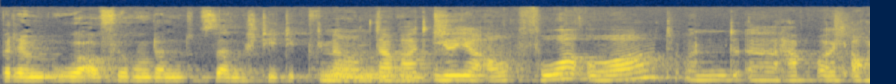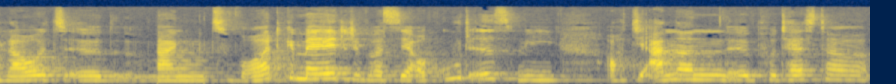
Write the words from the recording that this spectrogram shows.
bei der Uraufführung dann sozusagen bestätigt genau, wurden. Genau, da wart ihr ja auch vor Ort und äh, habt euch auch laut äh, zu Wort gemeldet, was ja auch gut ist, wie auch die anderen äh, Protester,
